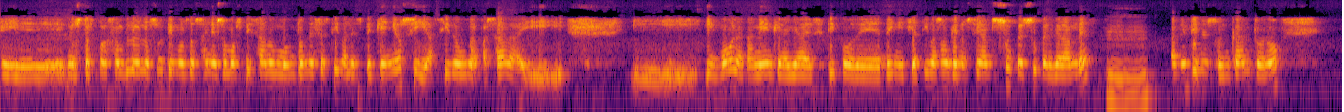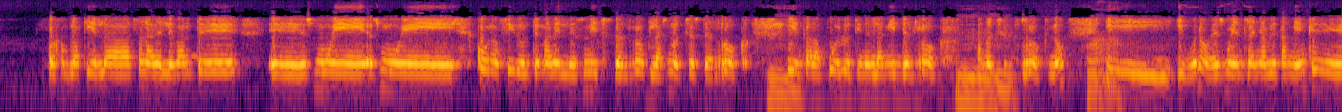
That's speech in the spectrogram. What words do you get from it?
eh, nosotros, por ejemplo, en los últimos dos años hemos pisado un montón de festivales pequeños y ha sido una pasada y, y, y mola también que haya ese tipo de, de iniciativas, aunque no sean súper, súper grandes, Ujú. también tiene su encanto, ¿no? Por ejemplo, aquí en la zona del Levante eh, es muy es muy conocido el tema del Smiths del rock, las noches del rock, y en cada pueblo tienen la nit del rock, la noche del rock, ¿no? Y, y bueno, es muy entrañable también que,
